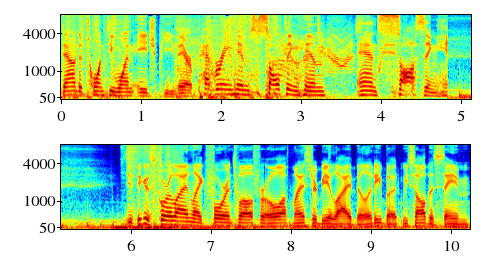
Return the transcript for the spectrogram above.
down to 21 HP. They are peppering him, salting him, and saucing him. You think a scoreline like 4 and 12 for olofmeister be a liability, but we saw the same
